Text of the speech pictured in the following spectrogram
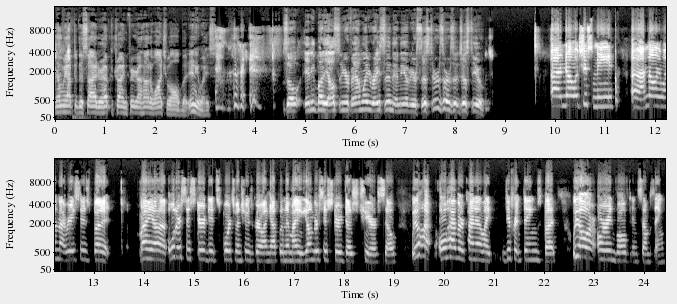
we then we have to decide or have to try and figure out how to watch it all. But anyways, So, anybody else in your family racing? Any of your sisters, or is it just you? Uh, no, it's just me. Uh, I'm the only one that races, but my uh, older sister did sports when she was growing up, and then my younger sister does cheer. So we all, ha- all have our kind of like different things, but we all are, are involved in something.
